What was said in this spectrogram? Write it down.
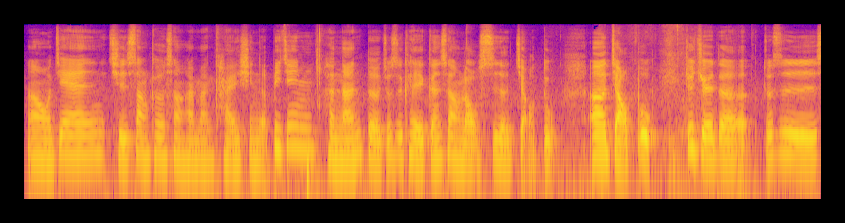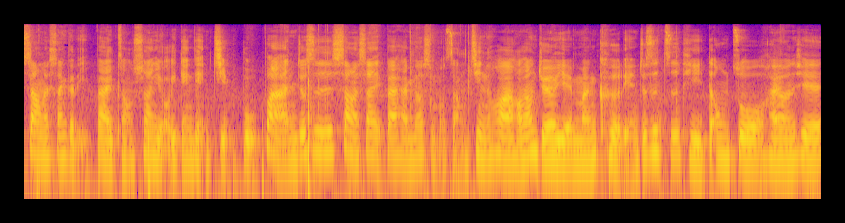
那我今天其实上课上还蛮开心的，毕竟很难得就是可以跟上老师的角度呃脚步，就觉得就是上了三个礼拜总算有一点点。进步，不然就是上了三礼拜还没有什么长进的话，好像觉得也蛮可怜。就是肢体动作还有那些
